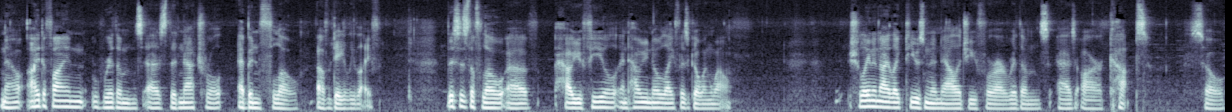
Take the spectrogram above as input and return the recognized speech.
Now, I define rhythms as the natural ebb and flow of daily life. This is the flow of how you feel, and how you know life is going well. Shalane and I like to use an analogy for our rhythms as our cups. So,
